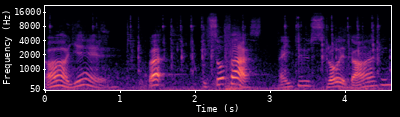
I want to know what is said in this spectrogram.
Oh yeah, but it's so fast. I need to slow it down, I think.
